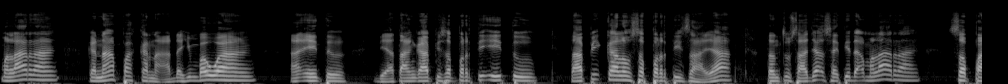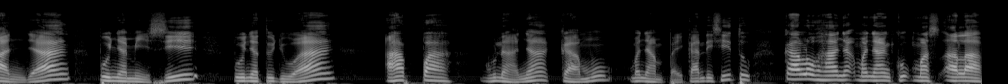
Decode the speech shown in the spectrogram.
melarang. Kenapa? Karena ada himbauan. Nah itu dia tanggapi seperti itu. Tapi kalau seperti saya, tentu saja saya tidak melarang sepanjang punya misi, punya tujuan, apa gunanya kamu menyampaikan di situ. Kalau hanya menyangkut masalah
